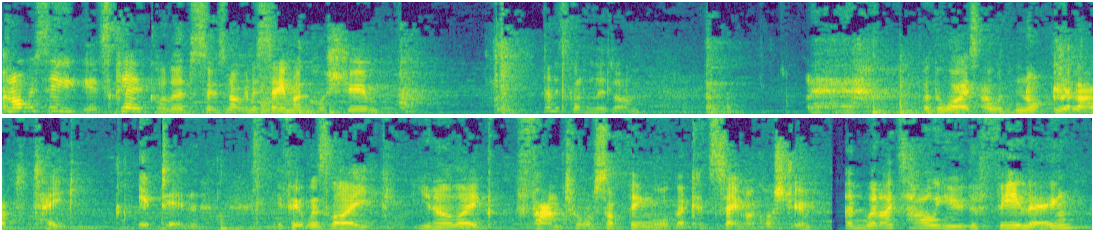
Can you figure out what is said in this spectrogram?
And obviously, it's clear coloured, so it's not going to stain my costume. And it's got a lid on. Uh, otherwise, I would not be allowed to take it in. If it was like, you know, like Fanta or something, or that could stain my costume. And when I tell you the feeling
